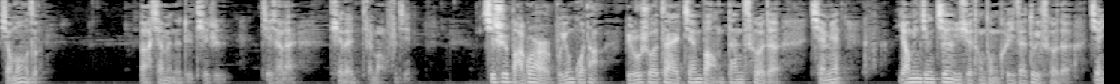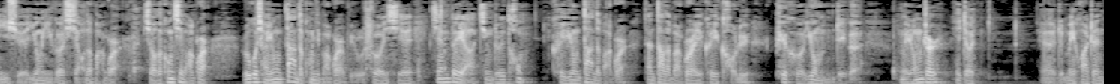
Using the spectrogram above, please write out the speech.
小帽子，把下面的这个贴纸揭下来贴在肩膀附近。其实拔罐儿不用过大，比如说在肩膀单侧的前面，阳明经肩俞穴疼痛，可以在对侧的肩俞穴用一个小的拔罐儿，小的空气拔罐儿。如果想用大的空气拔罐儿，比如说一些肩背啊、颈椎痛，可以用大的拔罐儿。但大的拔罐儿也可以考虑配合用这个美容针儿，也叫呃这梅花针、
